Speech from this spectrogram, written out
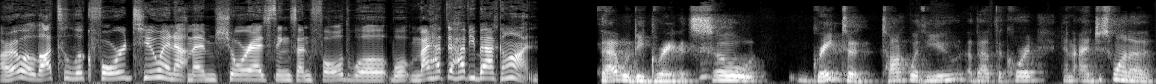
All right, well, a lot to look forward to, and um, I'm sure as things unfold, we'll, we'll we might have to have you back on. That would be great. It's so great to talk with you about the court. And I just want to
